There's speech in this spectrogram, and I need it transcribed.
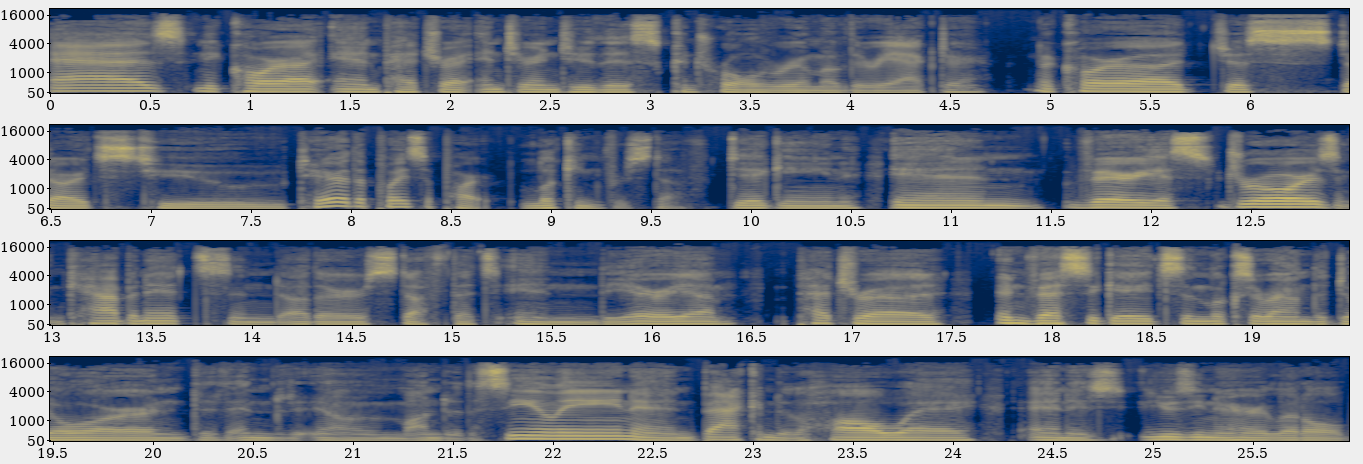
as Nikora and Petra enter into this control room of the reactor, Nikora just starts to tear the place apart, looking for stuff, digging in various drawers and cabinets and other stuff that's in the area. Petra investigates and looks around the door and and you know under the ceiling and back into the hallway and is using her little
